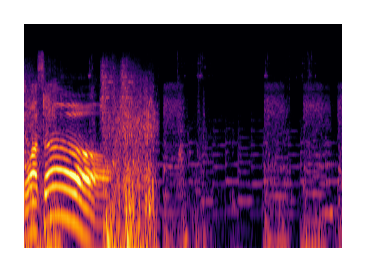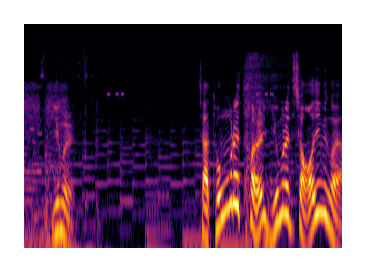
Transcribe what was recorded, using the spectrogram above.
좋았어. 유물 자 동물의 털 유물의 대체 어디 있는 거야?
